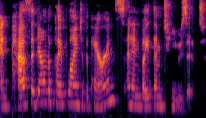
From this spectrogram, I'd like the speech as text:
and pass it down the pipeline to the parents and invite them to use it.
